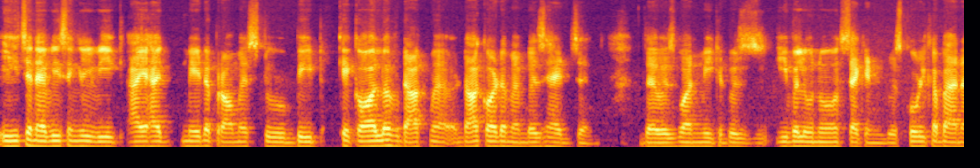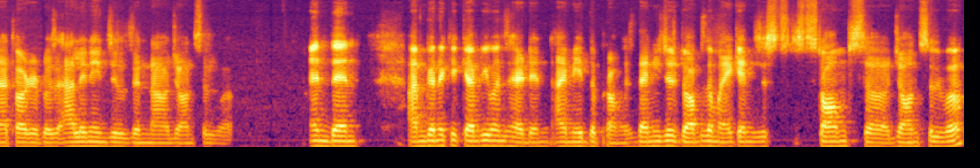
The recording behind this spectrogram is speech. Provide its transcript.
each and every single week i had made a promise to beat kick all of dark dark order members heads in. There was one week it was evil uno second it was Colt cabana third it was alan angels and now john silver and then i'm gonna kick everyone's head in. I made the promise. Then he just drops the mic and just stomps uh, john silver.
